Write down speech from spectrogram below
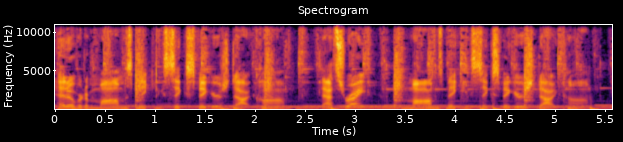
head over to momsmakingsixfigures.com. That's right, momsmakingsixfigures.com.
